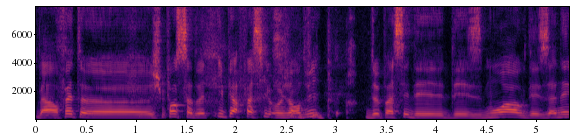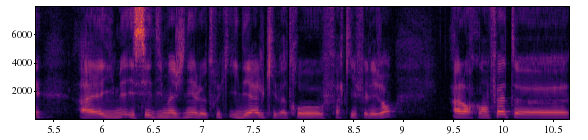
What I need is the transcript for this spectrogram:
Bah, en fait, euh, je pense que ça doit être hyper facile aujourd'hui de passer des, des mois ou des années à essayer d'imaginer le truc idéal qui va trop faire kiffer les gens, alors qu'en fait, euh,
